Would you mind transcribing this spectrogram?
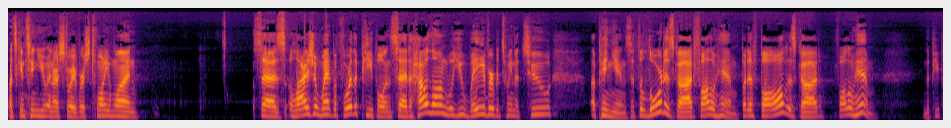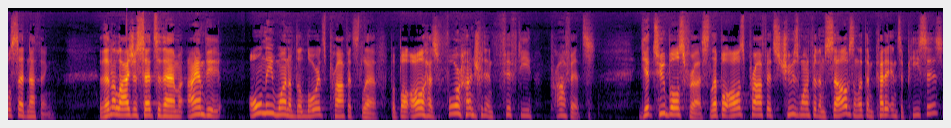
Let's continue in our story. Verse 21 says Elijah went before the people and said, How long will you waver between the two opinions? If the Lord is God, follow him. But if Baal is God, follow him. And the people said nothing. Then Elijah said to them, I am the only one of the Lord's prophets left, but Baal has 450 prophets. Get two bulls for us. Let Baal's prophets choose one for themselves and let them cut it into pieces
